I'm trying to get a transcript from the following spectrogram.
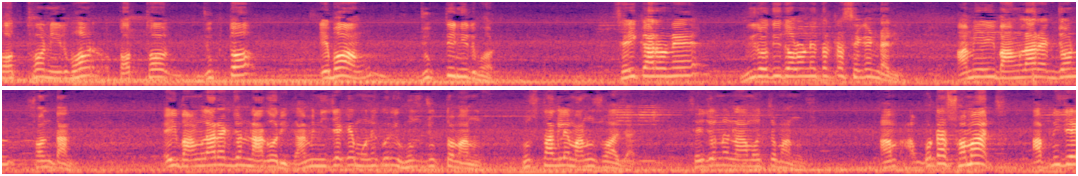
তথ্য নির্ভর তথ্যযুক্ত এবং যুক্তি নির্ভর সেই কারণে বিরোধী দলনেতাটা সেকেন্ডারি আমি এই বাংলার একজন সন্তান। এই বাংলার একজন নাগরিক। আমি নিজেকে মনে করি হুঁসযুক্ত মানুষ। হুঁস থাকলে মানুষ হওয়া যায়। সেই জন্য নাম হচ্ছে মানুষ। গোটা সমাজ, আপনি যে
